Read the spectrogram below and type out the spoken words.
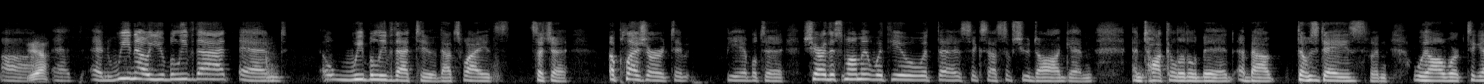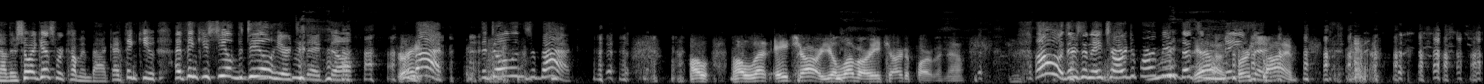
Uh, Yeah. And, and we know you believe that, and we believe that too. That's why it's such a a pleasure to be able to share this moment with you with the success of Shoe Dog and and talk a little bit about those days when we all worked together. So I guess we're coming back. I think you I think you sealed the deal here today, Phil. We're back. The Dolans are back. I'll I'll let HR. You'll love our HR department now. Oh, there's an HR department? That's yeah, amazing. first time.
